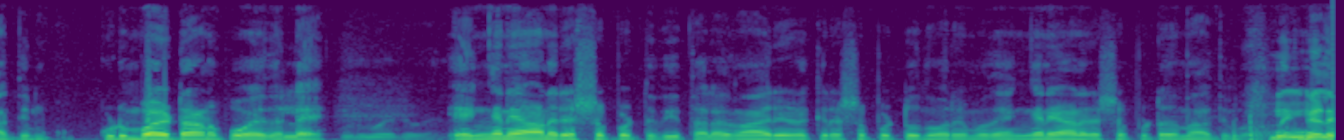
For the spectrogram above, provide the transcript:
ആദ്യം കുടുംബമായിട്ടാണ് പോയതല്ലേ? എങ്ങനെയാണ് രക്ഷപ്പെട്ടത്? ഈ തലനാരിഴക്ക് രക്ഷപ്പെട്ടു എന്ന് പറയുമ്പോൾ എങ്ങനെയാണ് രക്ഷപ്പെട്ടതെന്ന് ആദ്യം നിങ്ങൾ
